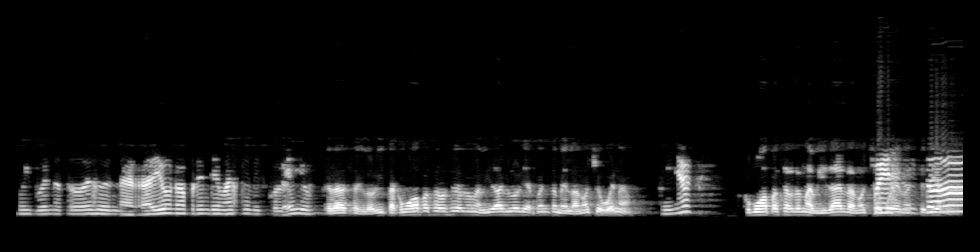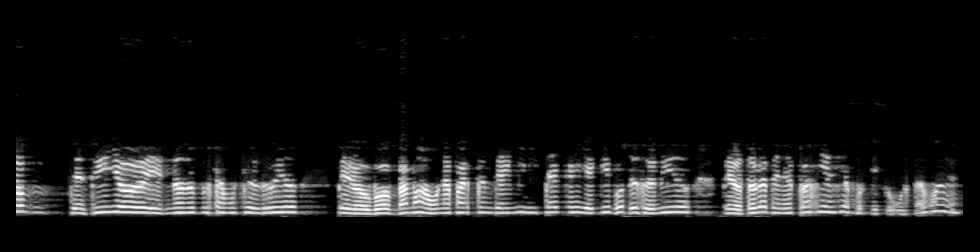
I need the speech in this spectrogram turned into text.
muy bueno todo eso. En la radio uno aprende más que en el colegio. Gracias, Glorita. ¿Cómo va a pasar la Navidad, Gloria? Cuéntame, la noche buena. Señor. ¿Cómo va a pasar la Navidad, la noche pues buena? Este todo sencillo, y no nos gusta mucho el ruido pero vamos a una parte donde hay minitecas y equipos de sonido, pero toca tener paciencia porque como estamos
